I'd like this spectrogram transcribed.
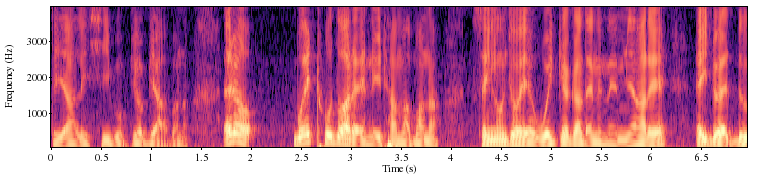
တရားလေးရှိဖို့ပြောပြပါတော့အဲ့တော့ပွဲထိုးသွားတဲ့အနေထားမှာပေါ့နော်စိန်လုံးကျော်ရဲ့ weight cut ကလည်းနည်းနည်းများတယ်အဲ့အတွက်သူ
